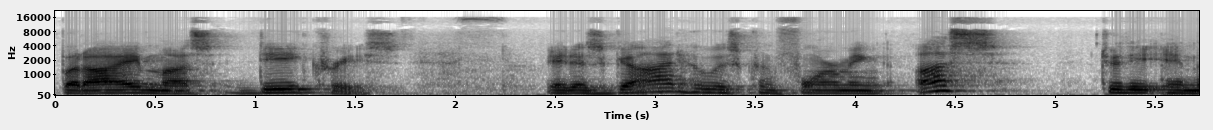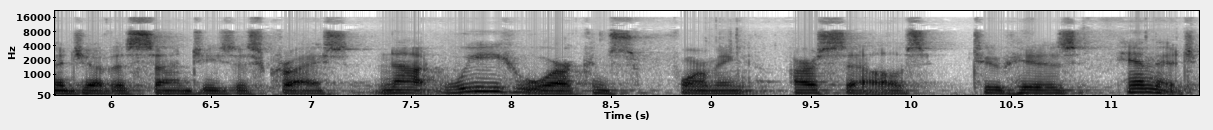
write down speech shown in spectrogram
but I must decrease." It is God who is conforming us to the image of his son Jesus Christ, not we who are conforming ourselves to his image.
